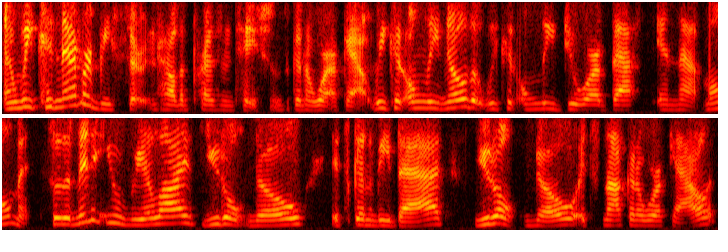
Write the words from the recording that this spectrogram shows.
And we can never be certain how the presentation is going to work out. We can only know that we can only do our best in that moment. So the minute you realize you don't know it's going to be bad, you don't know it's not going to work out,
